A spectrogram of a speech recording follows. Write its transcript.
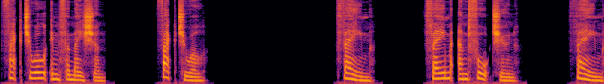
factual information, factual. Fame, fame and fortune, fame.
